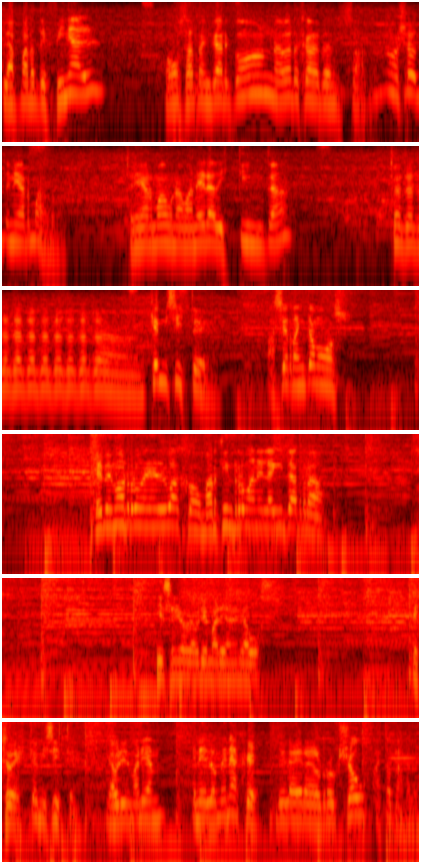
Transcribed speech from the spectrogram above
la parte final. Vamos a arrancar con, a ver, déjame pensar. No, yo lo tenía armado. Tenía armado de una manera distinta. ¿Qué me hiciste? Así arrancamos. Pepe Morro en el bajo, Martín Roman en la guitarra. Y el señor Gabriel Marián en la voz. Esto es, ¿qué me hiciste? Gabriel Marián en el homenaje de la era del rock show. Hasta tarde.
